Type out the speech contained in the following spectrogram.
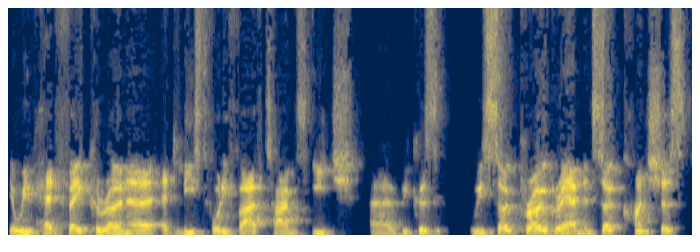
you know, we've had fake corona at least 45 times each uh, because we're so programmed and so conscious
